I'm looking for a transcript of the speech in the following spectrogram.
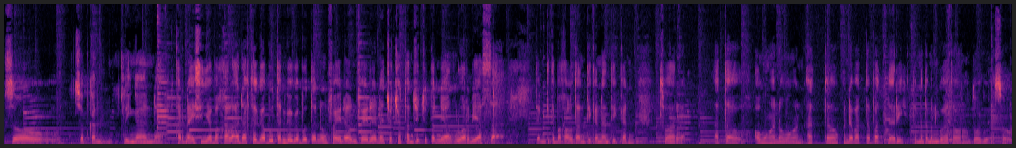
So siapkan telinga anda karena isinya bakal ada kegabutan-kegabutan unfaedah unfaedah dan cocotan-cocotan yang luar biasa. Dan kita bakal nantikan nantikan suara atau omongan-omongan atau pendapat-pendapat dari teman-teman gue atau orang tua gue so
